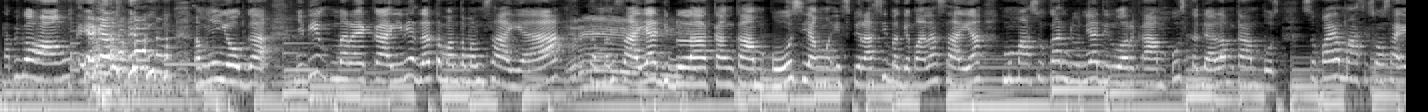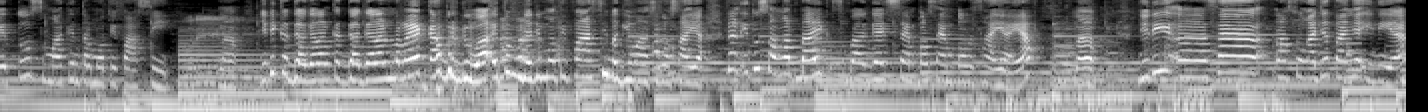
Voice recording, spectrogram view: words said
Tapi bohong, ya kan? Namanya Yoga. Jadi mereka ini adalah teman-teman saya, teman saya di belakang kampus yang menginspirasi bagaimana saya memasukkan dunia di luar kampus ke dalam kampus supaya mahasiswa saya itu semakin termotivasi. Nah, jadi kegagalan-kegagalan mereka berdua itu menjadi motivasi bagi mahasiswa saya dan itu sangat baik sebagai sampel-sampel saya ya. Nah, jadi eh, saya langsung aja tanya ini ya.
